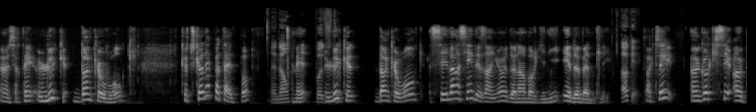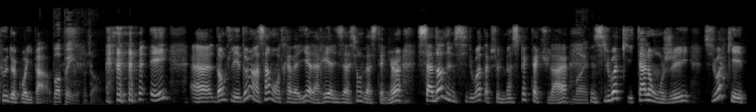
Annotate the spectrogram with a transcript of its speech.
un, certain Luc Dunkerwalk, que tu connais peut-être pas. Non, mais pas du Luc Dunkerwalk, c'est l'ancien designer de Lamborghini et de Bentley. OK. Fait que tu sais, un gars qui sait un peu de quoi il parle. Pas pire, genre. et euh, donc, les deux ensemble ont travaillé à la réalisation de la Stinger. Ça donne une silhouette absolument spectaculaire. Une silhouette qui est allongée, une silhouette qui est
